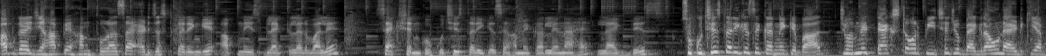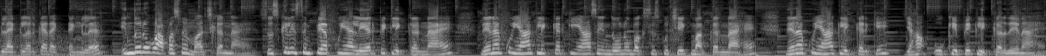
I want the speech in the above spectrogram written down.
अब गए यहाँ पे हम थोड़ा सा एडजस्ट करेंगे अपने इस ब्लैक कलर वाले सेक्शन को। कुछ इस तरीके से हमें कर लेना है लाइक दिस सो कुछ इस तरीके से करने के बाद जो हमने टेक्स्ट और पीछे जो बैकग्राउंड ऐड किया ब्लैक कलर का रेक्टेंगुलर इन दोनों को आपस में मर्ज करना है। सो so, इसके लिए सिंपली आपको यहाँ लेयर पे क्लिक करना है। देन आपको यहाँ क्लिक करके यहाँ से इन दोनों बक्सेस को चेक मार्क करना है। देन आपको यहाँ क्लिक करके यहाँ ओके पे क्लिक कर देना है।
